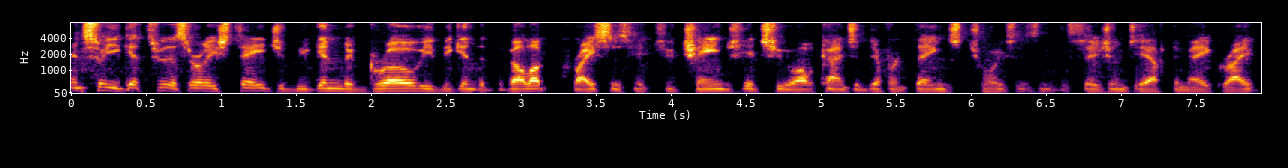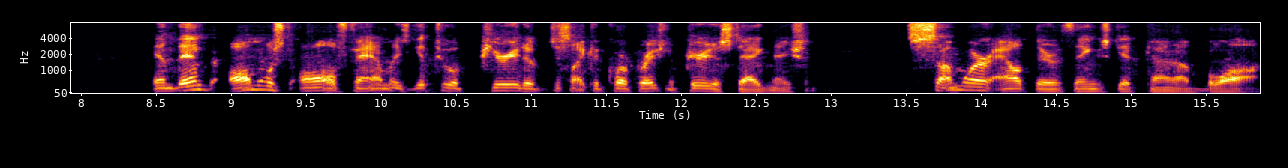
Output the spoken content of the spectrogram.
And so you get through this early stage, you begin to grow, you begin to develop, crisis hits you, change hits you, all kinds of different things, choices and decisions you have to make, right? And then almost all families get to a period of just like a corporation, a period of stagnation. Somewhere out there, things get kind of blah.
